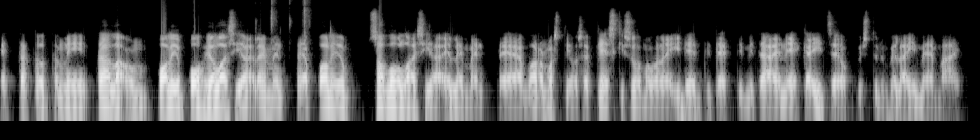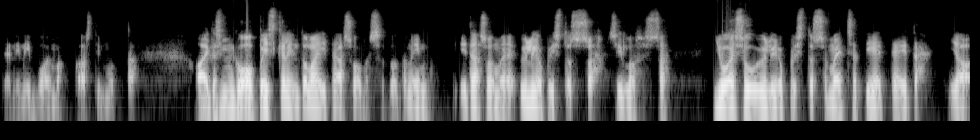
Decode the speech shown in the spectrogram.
että tota, niin, täällä on paljon pohjalaisia elementtejä, paljon savolaisia elementtejä ja varmasti on se keskisuomalainen identiteetti, mitä en ehkä itse ole pystynyt vielä imemään itseäni niin voimakkaasti, mutta aikaisemmin kun opiskelin tuolla Itä-Suomessa, tuota, niin Itä-Suomen yliopistossa, silloisessa Joesuun yliopistossa metsätieteitä ja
